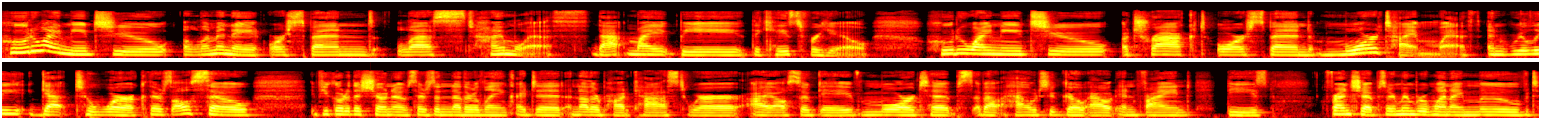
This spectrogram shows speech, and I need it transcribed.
who do I need to eliminate or spend less time with? That might be the case for you. Who do I need to attract or spend more time with and really get to work? There's also, if you go to the show notes, there's another link. I did another podcast where I also gave more tips about how to go out and find these friendships. I remember when I moved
